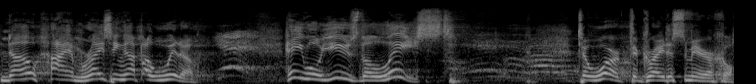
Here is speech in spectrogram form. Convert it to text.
no, I am raising up a widow. He will use the least to work the greatest miracle.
